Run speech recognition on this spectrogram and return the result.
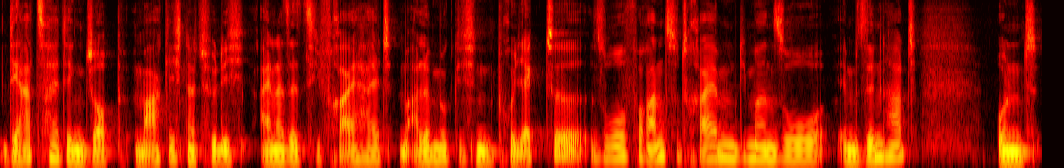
derzeitigen Job mag ich natürlich einerseits die Freiheit, alle möglichen Projekte so voranzutreiben, die man so im Sinn hat. Und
